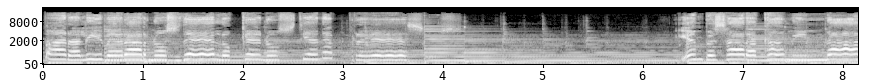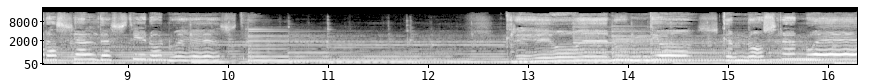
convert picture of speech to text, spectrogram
para liberarnos de lo que nos tiene presos. Y empezar a caminar hacia el destino nuestro. Creo en un Dios que nos renueva,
